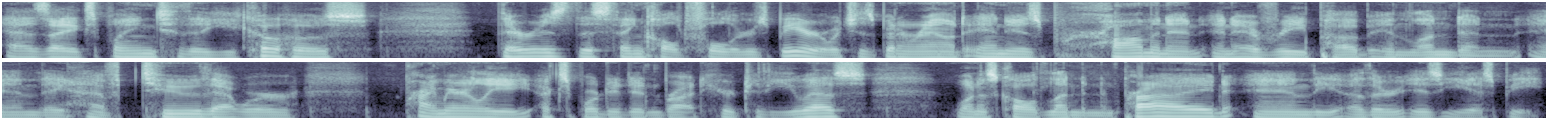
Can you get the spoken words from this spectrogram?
As I explained to the co-hosts, there is this thing called Fuller's Beer, which has been around and is prominent in every pub in London. And they have two that were primarily exported and brought here to the U.S. One is called London and Pride, and the other is ESB.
